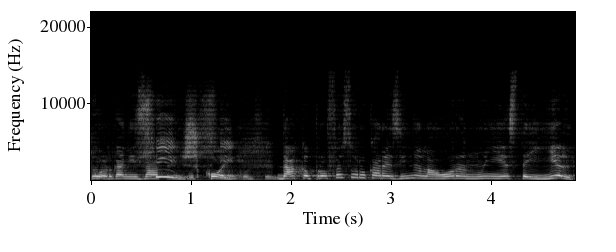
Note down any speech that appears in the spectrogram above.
Școli. organizate, în Sigur, școli. sigur, sigur. Dacă profesorul care zine la oră nu este el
